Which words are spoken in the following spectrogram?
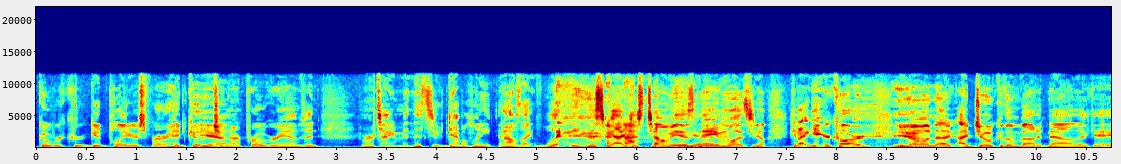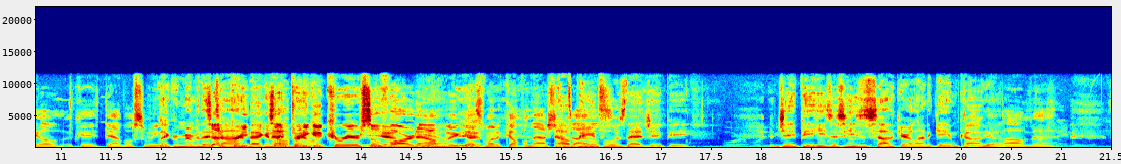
go recruit good players for our head coach Yeah. and our programs and I remember talking, man, this dude, Dabo Swinney. And I was like, what did this guy just tell me his Yeah. name was? You know, can I get your card? You know, and I, I joke with him about it now. Like, hey, oh, okay, Dabo Swinney. Like, remember that He's had a time pretty, back in he's had a pretty good career so Yeah. far now. Yeah. I mean, you guys Yeah. won a couple national How titles. painful is that, JP? JP, he's a he's a South Carolina Gamecock. Yeah. Oh man,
